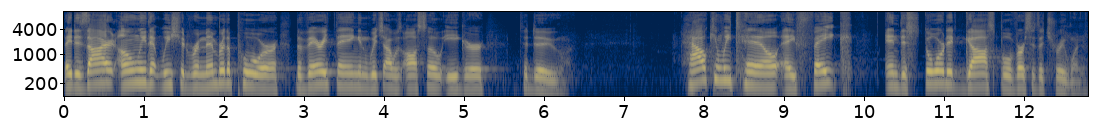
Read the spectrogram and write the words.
They desired only that we should remember the poor, the very thing in which I was also eager to do. How can we tell a fake and distorted gospel versus a true one?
